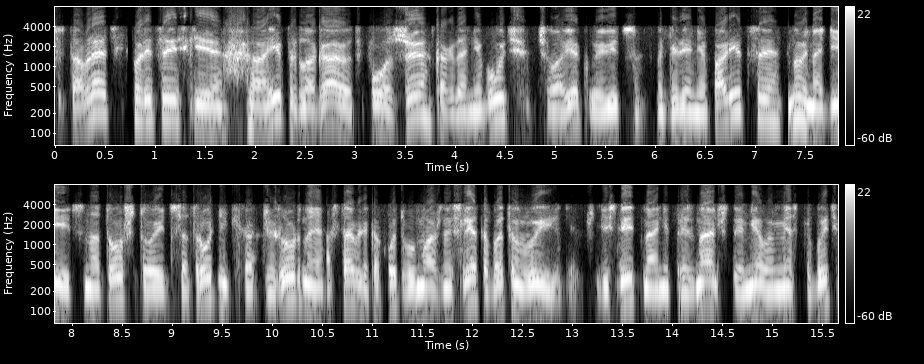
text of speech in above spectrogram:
составлять полицейские а, и предлагают позже когда-нибудь человеку явиться в отделение полиции, ну и надеяться на то, что эти сотрудники, как дежурные, оставили какой-то бумажный след об этом выезде. Действительно, они признают, что имело место быть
